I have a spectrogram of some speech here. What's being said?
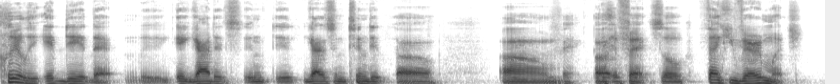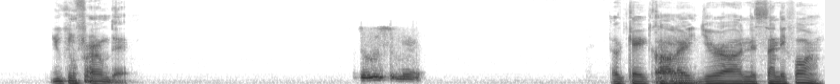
clearly it did that. It got its it got its intended uh, um, Effect. Uh, effect. So thank you very much. You confirmed that. So listen, man. Okay, caller, right. you're on the Sunday Forum.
